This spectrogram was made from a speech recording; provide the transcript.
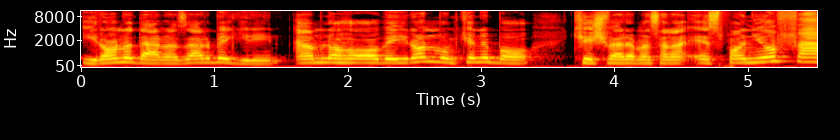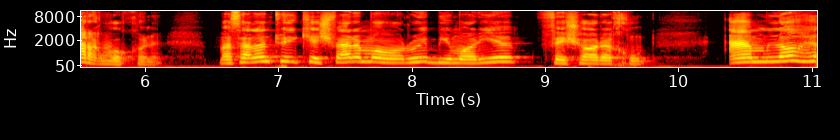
ایران رو در نظر بگیرین. املاح آب ایران ممکنه با کشور مثلا اسپانیا فرق بکنه. مثلا توی کشور ما روی بیماری فشار خون. املاح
